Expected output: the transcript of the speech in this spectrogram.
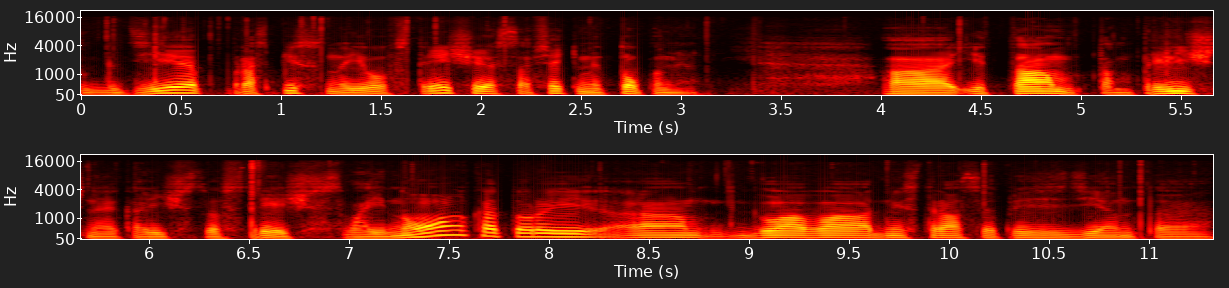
где расписаны его встречи со всякими топами. Э, и там, там приличное количество встреч с Войно, который глава администрации президента,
